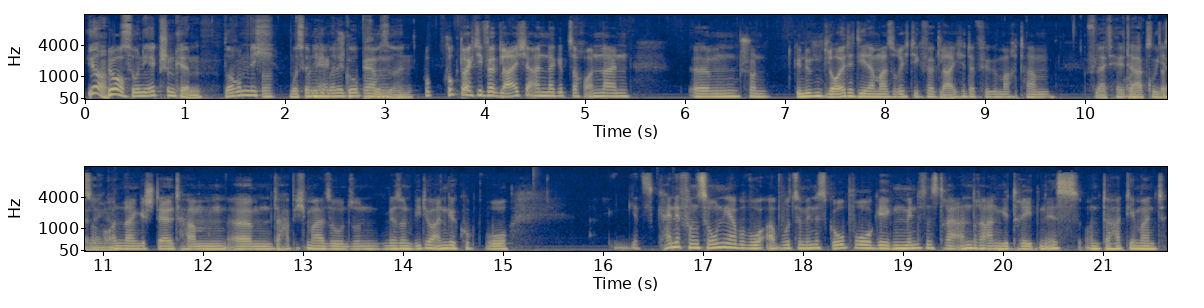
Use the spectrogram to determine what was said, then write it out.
Ja, Jo. Sony Action Cam. Warum nicht? So, Muss ja Sony nicht immer eine GoPro sein. Guckt, guckt euch die Vergleiche an, da gibt es auch online ähm, schon genügend Leute, die da mal so richtig Vergleiche dafür gemacht haben Vielleicht hält der Akku ja das auch länger. online gestellt haben. Ähm, da habe ich mal so, so ein, mir so ein Video angeguckt, wo jetzt keine von Sony, aber wo, wo zumindest GoPro gegen mindestens drei andere angetreten ist und da hat jemand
